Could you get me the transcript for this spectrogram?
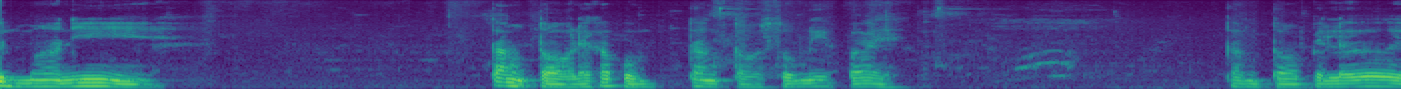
ขึ้นมานี่ ตั้งต่อเลยครับผม ตั้งต่อทรงนี้ไป ตั้งต่อไปเลย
